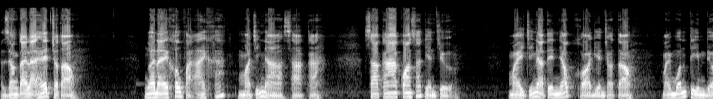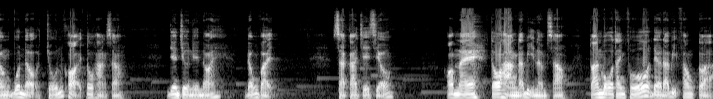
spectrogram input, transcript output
giằng tay lại hết cho tao. Người này không phải ai khác mà chính là Saka. Saka quan sát điện trừ. Mày chính là tên nhóc gọi điện cho tao. Mày muốn tìm đường buôn đậu trốn khỏi tô hàng sao? Điện trừ liền nói, đúng vậy. Saka chế xíu. Hôm nay tô hàng đã bị làm sao? Toàn bộ thành phố đều đã bị phong tỏa.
